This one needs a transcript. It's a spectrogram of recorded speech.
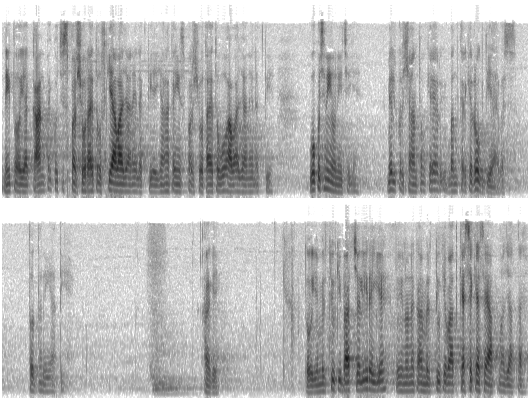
नहीं तो या कान पे कुछ स्पर्श हो रहा है तो उसकी आवाज़ आने लगती है, यहाँ कहीं स्पर्श होता है तो वो आवाज़ आने लगती है। वो कुछ नहीं होनी चाहिए। बिल्कुल शांत होकर और बंद करके रोक दिया है बस तो ध्वनि आती है। आगे। तो ये मृत्यु की बात चली रही है तो इन्होंने कहा, मृत्यु के बाद कैसे कैसे आत्मा जाता है?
